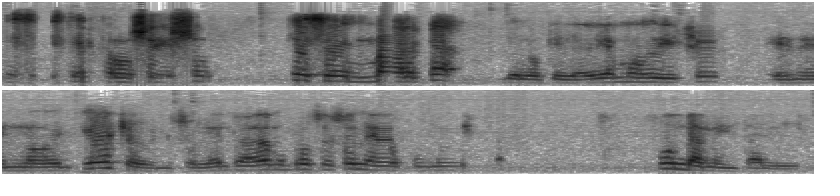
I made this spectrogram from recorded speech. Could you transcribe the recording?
este proceso que se enmarca de lo que ya habíamos dicho en el 98, Venezuela entraba en un proceso neocomunista fundamentalista.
